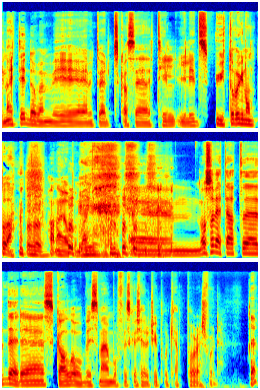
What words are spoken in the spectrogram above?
United, og hvem vi eventuelt skal se til i Leeds utover Gnonto, da. Han er jo åpenbar. um, og så vet jeg at eh, dere skal overbevise meg om hvorfor vi skal kjøre triple cap på Rashford. Ja.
